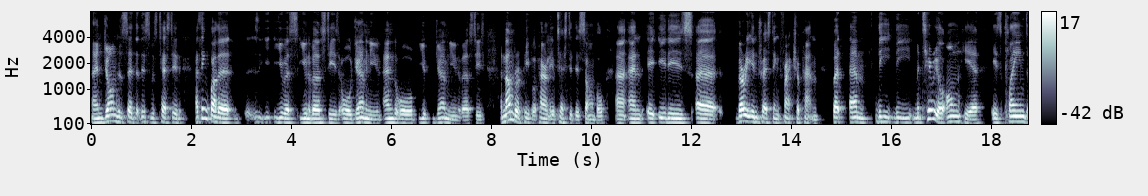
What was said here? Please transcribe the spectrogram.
And John has said that this was tested, I think by the US universities or German and or German universities. A number of people apparently have tested this sample uh, and it, it is a very interesting fracture pattern. But um, the, the material on here is claimed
